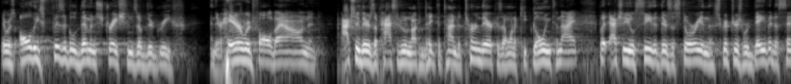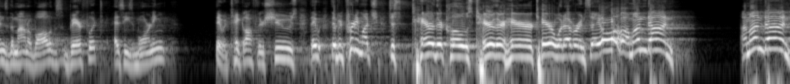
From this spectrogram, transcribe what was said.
There was all these physical demonstrations of their grief, and their hair would fall down and Actually, there's a passage, we're not going to take the time to turn there because I want to keep going tonight. But actually, you'll see that there's a story in the scriptures where David ascends the Mount of Olives barefoot as he's mourning. They would take off their shoes. They, would- they would pretty much just tear their clothes, tear their hair, tear whatever, and say, Oh, I'm undone. I'm undone.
